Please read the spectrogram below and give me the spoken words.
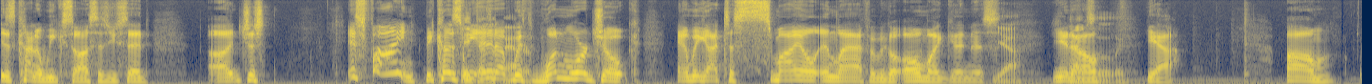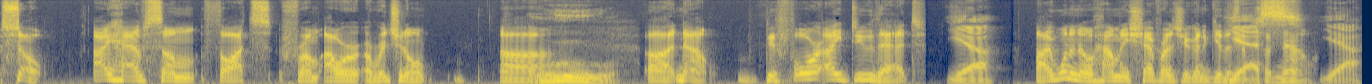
is kind of weak sauce, as you said, uh, just it's fine because we ended up with one more joke and we got to smile and laugh and we go, oh my goodness, Yeah, you know, absolutely. yeah. Um, so I have some thoughts from our original. ooh Uh, now, before I do that, yeah I want to know how many chevrons you're going to give this yes. episode now. Yeah.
